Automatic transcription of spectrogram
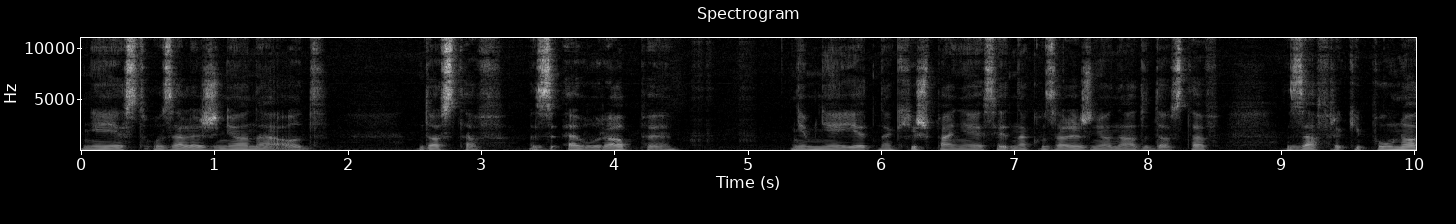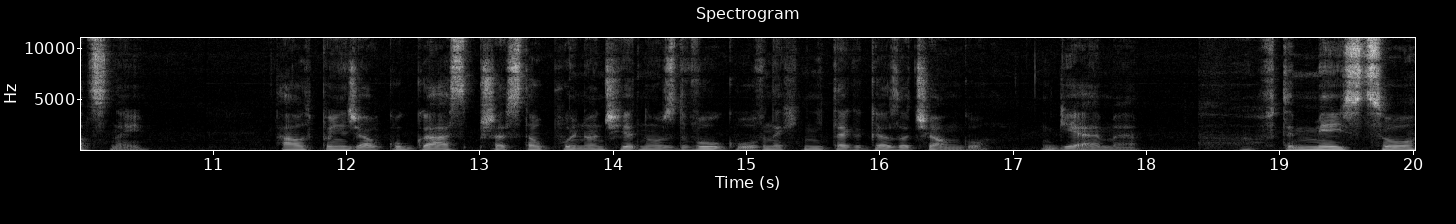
nie jest uzależniona od dostaw z Europy. Niemniej jednak Hiszpania jest jednak uzależniona od dostaw z Afryki Północnej. A od poniedziałku gaz przestał płynąć jedną z dwóch głównych nitek gazociągu GME. W tym miejscu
